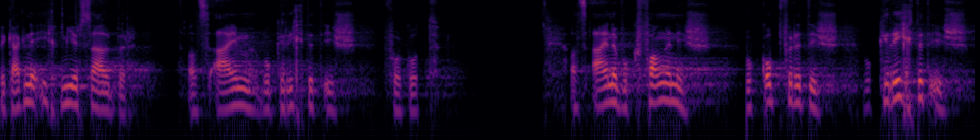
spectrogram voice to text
begegne ich mir selber als einem, wo gerichtet ist vor Gott. Als einer, wo gefangen ist, wo geopfert ist, wo gerichtet ist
